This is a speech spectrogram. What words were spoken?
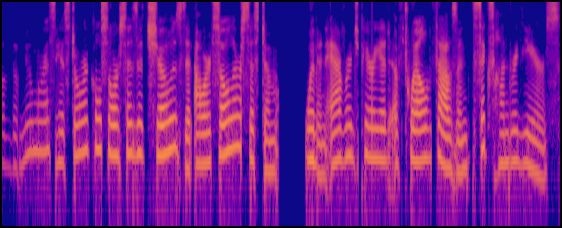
Of the numerous historical sources it shows that our solar system, with an average period of 12,600 years,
